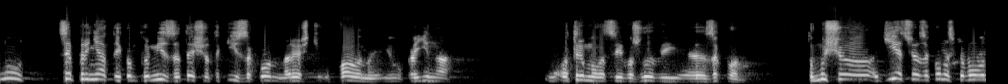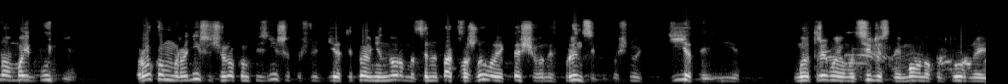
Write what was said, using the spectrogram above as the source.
ну, це прийнятний компроміс за те, що такий закон нарешті ухвалено, і Україна отримала цей важливий е, закон. Тому що дія цього закону спрямована в майбутнє. Роком раніше чи роком пізніше почнуть діяти певні норми. Це не так важливо, як те, що вони в принципі почнуть діяти, і ми отримуємо цілісний мовно-культурний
